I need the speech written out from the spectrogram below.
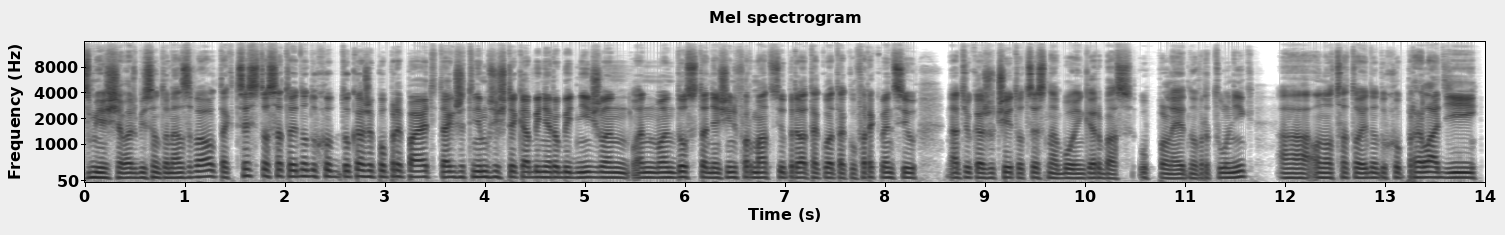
zmiešavač by som to nazval, tak cez to sa to jednoducho dokáže poprepájať tak, že ty nemusíš v tej kabine robiť nič, len, len, len dostaneš informáciu, pre takú a takú frekvenciu, naťukážu, či je to Cessna, Boeing, Airbus, úplne jedno vrtulník a ono sa to jednoducho preladí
